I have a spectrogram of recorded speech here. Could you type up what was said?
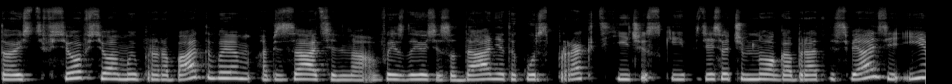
То есть все-все мы прорабатываем. Обязательно вы издаете задание задание, это курс практический. Здесь очень много обратной связи, и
